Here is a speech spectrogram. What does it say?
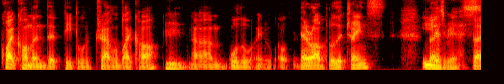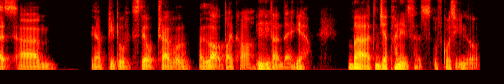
quite common that people travel by car. Mm. Um, although you know, there are bullet trains, but, yes, yes. but um, you know, people still travel a lot by car, Mm, don't they? Yeah. But Japanese, has- of course, you know,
